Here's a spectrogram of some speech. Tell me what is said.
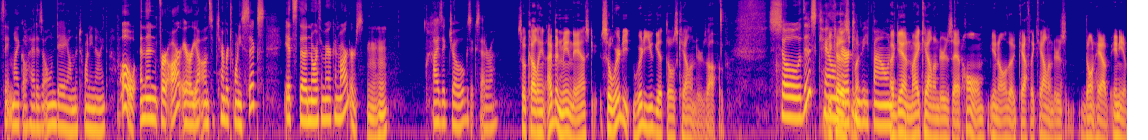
St. Michael had his own day on the 29th. Oh, and then for our area on September 26th, it's the North American Martyrs. Mm-hmm. Isaac Jogues, etc. So, Colleen, I've been meaning to ask you. So, where do you, where do you get those calendars off of? So this calendar Because can my- be found. Again, my calendars at home, you know, the Catholic calendars don't have any of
